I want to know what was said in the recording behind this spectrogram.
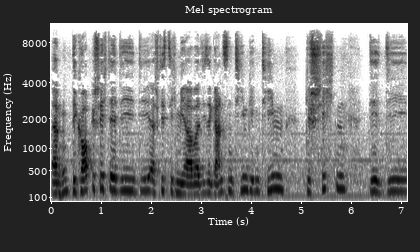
Ähm, Mhm. Die Koop-Geschichte, die, die erschließt sich mir, aber diese ganzen Team gegen Team Geschichten, die, die,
